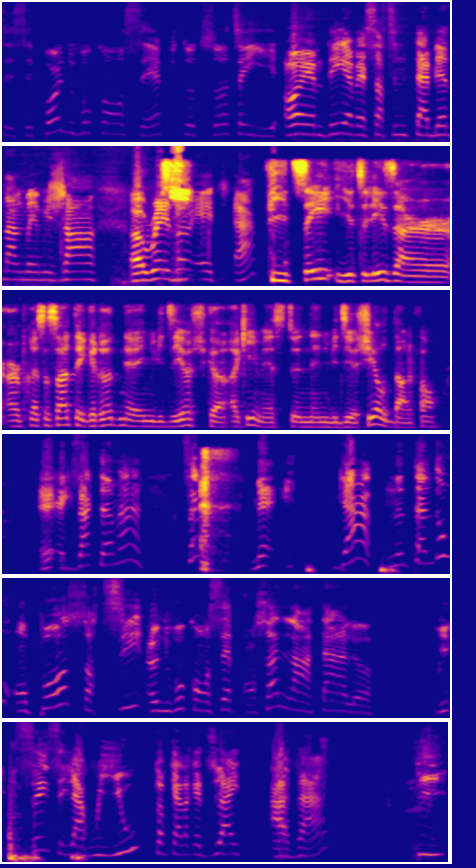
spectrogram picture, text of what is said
c'est- c'est pas un nouveau concept, puis tout ça. Tu sais, AMD avait sorti une tablette dans le même genre. euh, Razer Edge. Hein? Puis, tu sais, il utilise un, un processeur Tegra de Nvidia. Je suis comme, ok, mais c'est une Nvidia Shield dans le fond. Eh, Exactement. Tu sais, mais regarde, Nintendo ont pas sorti un nouveau concept. On se l'entend là. Tu sais, c'est la Wii U comme qu'elle aurait dû être avant. Puis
